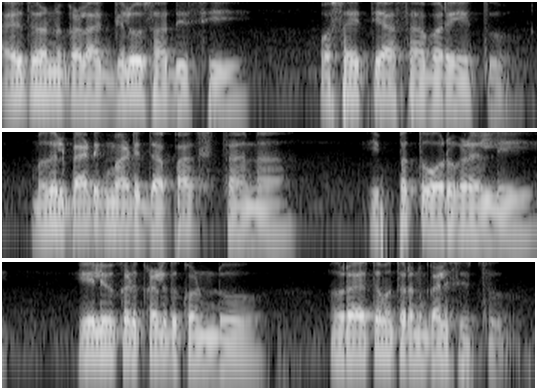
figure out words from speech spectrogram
ಐದು ರನ್ಗಳ ಗೆಲುವು ಸಾಧಿಸಿ ಹೊಸ ಇತಿಹಾಸ ಬರೆಯಿತು. ಮೊದಲು ಬ್ಯಾಟಿಂಗ್ ಮಾಡಿದ್ದ ಪಾಕಿಸ್ತಾನ ಇಪ್ಪತ್ತು ಓವರ್ಗಳಲ್ಲಿ ಏಳು ವಿಕೆಟ್ ಕಳೆದುಕೊಂಡು ನೂರ ಐವತ್ತೊಂಬತ್ತು ರನ್ ಗಳಿಸಿತು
